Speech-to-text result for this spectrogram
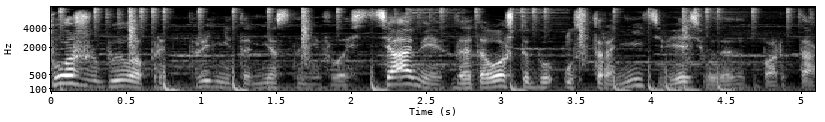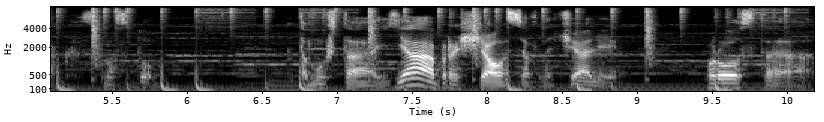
Что же было предпринято местными властями для того, чтобы устранить весь вот этот бардак с мостом? Потому что я обращался вначале просто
